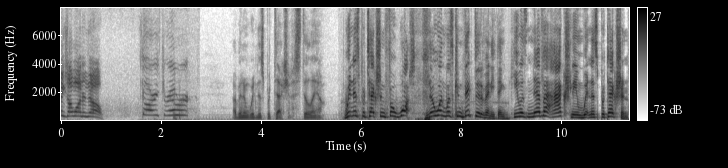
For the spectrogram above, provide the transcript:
Things I want to know! Sorry, Trevor. I've been in witness protection. I still am. Witness protection for what? No one was convicted of anything. He was never actually in witness protection.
